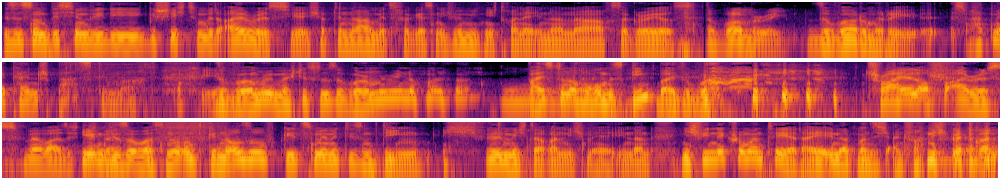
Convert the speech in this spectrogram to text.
es ist so ein bisschen wie die Geschichte mit Iris hier. Ich habe den Namen jetzt vergessen, ich will mich nicht dran erinnern, nach Zagreus. The Wormery. The Wormery. Es hat mir keinen Spaß gemacht. Okay. The Wormery, möchtest du The Wormery nochmal hören? Weißt du noch, worum es ging bei The Wormery? Trial of Iris, mehr weiß ich nicht Irgendwie mehr. sowas, ne? Und genauso geht's mir mit diesem Ding. Ich will mich daran nicht mehr erinnern. Nicht wie Necromantea, da erinnert man sich einfach nicht mehr dran.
